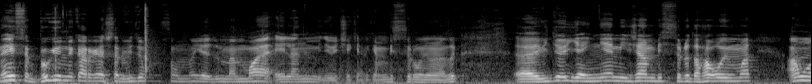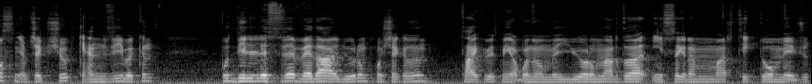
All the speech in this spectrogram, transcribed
Neyse bugünlük arkadaşlar videonun sonuna geldim. Ben baya eğlendim videoyu çekerken. Bir sürü oyun oynadık. Ee, videoyu yayınlayamayacağım bir sürü daha oyun var. Ama olsun yapacak bir şey yok. Kendinize iyi bakın. Bu dille size veda ediyorum. Hoşçakalın. Takip etmeyi, abone olmayı, yorumlarda Instagram'ım var, TikTok'um mevcut.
